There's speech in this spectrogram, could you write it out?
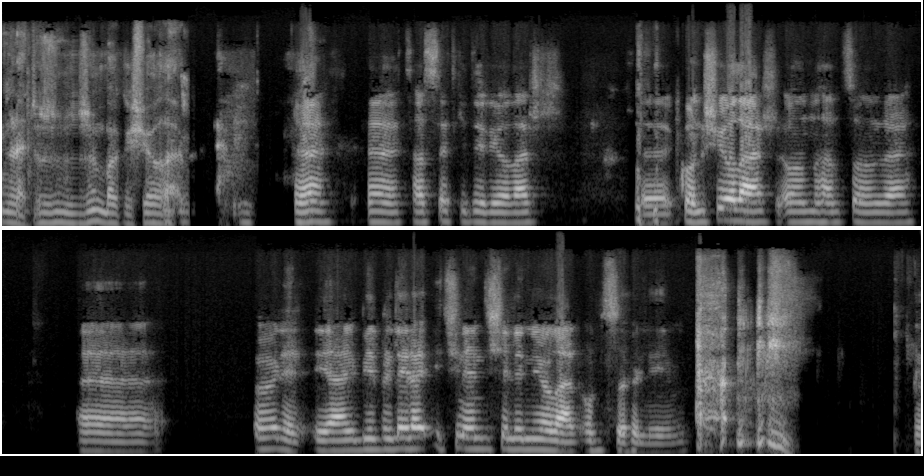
Evet, uzun uzun bakışıyorlar. Evet, evet hasret gideriyorlar, e, konuşuyorlar ondan sonra. E, öyle yani birbirleri için endişeleniyorlar onu söyleyeyim. e,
